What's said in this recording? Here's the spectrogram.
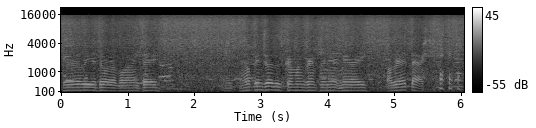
They're really adorable, aren't they? I hope you enjoy this Grandma and Grandpa and Aunt Mary. I'll be right back.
